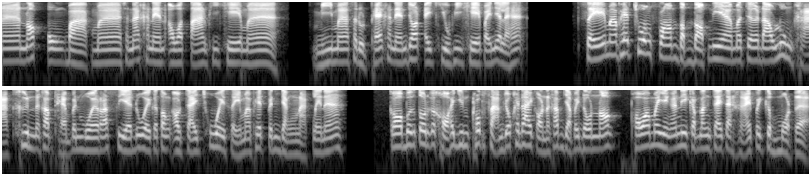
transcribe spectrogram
มา น็อกองบากมาชนะคะแนนอวตาร PK มา มีมาสะดุดแพ้คะแนนยอด IQ PK ไปเนี่ยแหละฮะ เสมาเพชรช่วงฟอร์มดอบๆเนี่ย มาเจอดาวรุ่งขาขึ้นนะครับ แถมเป็นมวยรัสเซียด้วยก็ต้องเอาใจช่วยเสมาเพชรเป็นอย่างหนักเลยนะ ก็เบื้องต้นก็ขอให้ยืนครบ 3 ยกให้ได้ก่อนนะครับ อย่าไปโดนน็อก เพราะว่าไม่อย่างนั้นนี่กำลังใจจะหายไปเกือบหมดอะ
